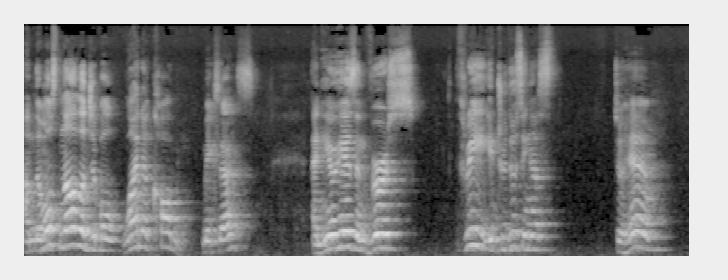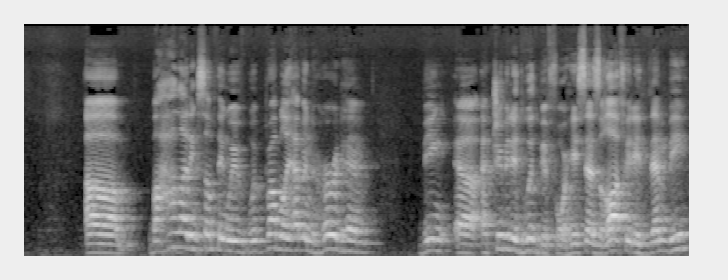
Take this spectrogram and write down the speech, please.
I'm the most knowledgeable, why not call me? Make sense? And here he is in verse 3, introducing us to him um, by highlighting something we, we probably haven't heard him being uh, attributed with before. He says, غافر الذنب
